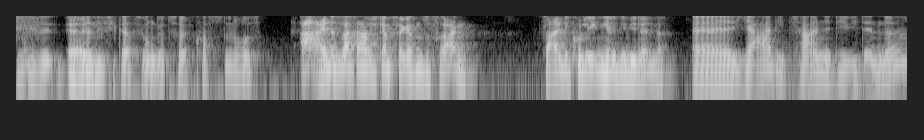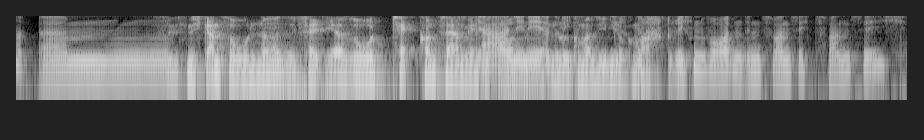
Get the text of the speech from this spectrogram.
Die Diversifikation ähm, gibt es heute kostenlos. Ah, eine Sache habe ich ganz vergessen zu fragen. Zahlen die Kollegen hier eine Dividende? Äh, ja, die zahlen eine Dividende. Ähm, Sie ist nicht ganz so rund, ne? Sie fällt eher so Tech-Konzernmäßig ja, aus. Nee, nee, also 0,7, die ist, ist gestrichen worden in 2020.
